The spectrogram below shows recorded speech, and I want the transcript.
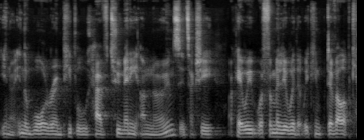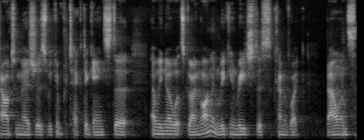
you know in the war room people have too many unknowns. It's actually okay we, we're familiar with it. We can develop countermeasures. We can protect against it and we know what's going on and we can reach this kind of like balance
